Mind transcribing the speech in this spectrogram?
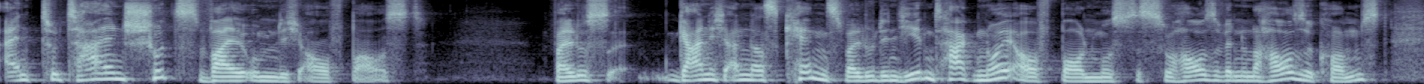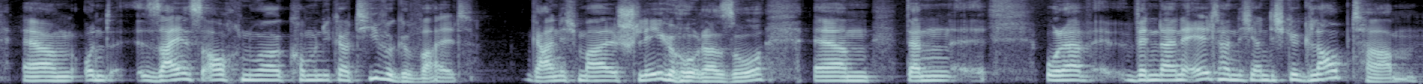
einen totalen Schutzwall um dich aufbaust, weil du es gar nicht anders kennst, weil du den jeden Tag neu aufbauen musstest zu Hause, wenn du nach Hause kommst. Ähm, und sei es auch nur kommunikative Gewalt, gar nicht mal Schläge oder so, ähm, dann äh, oder wenn deine Eltern nicht an dich geglaubt haben.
